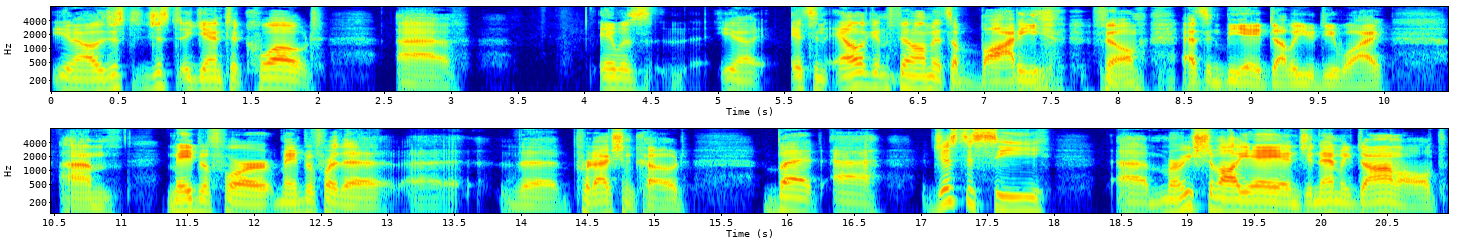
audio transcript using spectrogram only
you know, just just again to quote, uh, it was you know, it's an elegant film. It's a body film, as in B A W D Y, um, made before made before the uh, the production code, but uh, just to see uh, Maurice Chevalier and Jeanette MacDonald,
